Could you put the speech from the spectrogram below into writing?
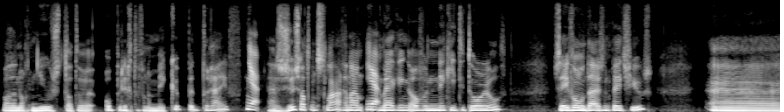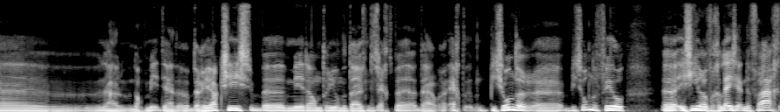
we hadden nog nieuws dat de oprichter van een make-up bedrijf ja. haar zus had ontslagen na een ja. opmerking over Nikki Tutorials. 700.000 page views. Uh, nou, nog meer, ja, de, reacties uh, meer dan 300.000. Dus echt, uh, nou, echt bijzonder, bijzonder veel is hierover gelezen. En de vraag,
